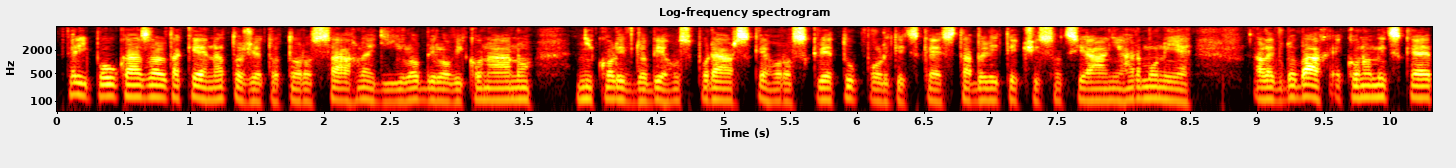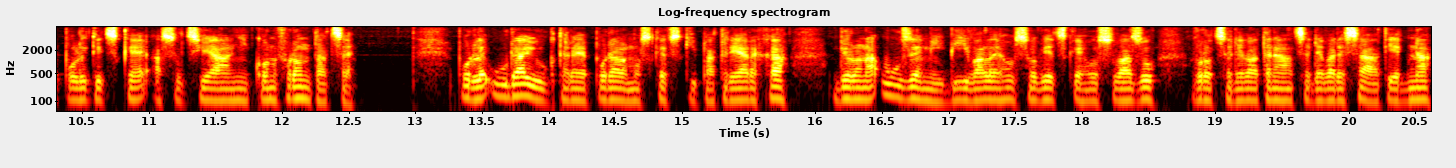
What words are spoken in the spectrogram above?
který poukázal také na to, že toto rozsáhlé dílo bylo vykonáno nikoli v době hospodářského rozkvětu, politické stability či sociální harmonie, ale v dobách ekonomické, politické a sociální konfrontace. Podle údajů, které podal moskevský patriarcha, bylo na území bývalého Sovětského svazu v roce 1991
